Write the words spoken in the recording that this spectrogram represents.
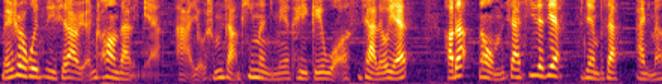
没事会自己写点原创在里面啊，有什么想听的，你们也可以给我私下留言。好的，那我们下期再见，不见不散，爱你们。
